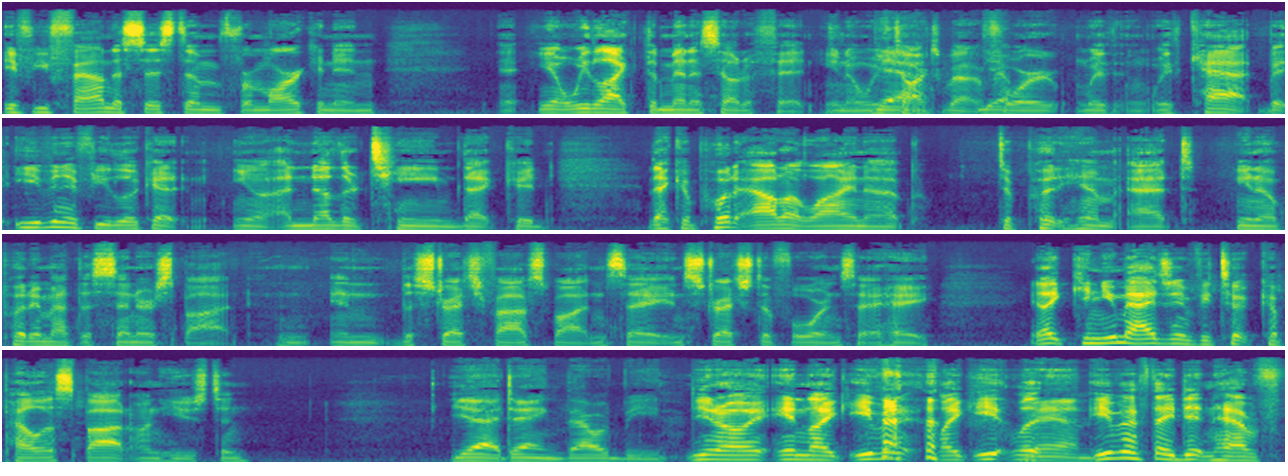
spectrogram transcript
if you found a system for Markkanen, you know, we like the Minnesota fit. You know, we've Yeah, talked about before with with KAT. But even if you look at you know another team that could that could put out a lineup to put him at you know put him at the center spot in, in the stretch five spot and say and stretch the four and say, hey, like, can you imagine if he took Capela's spot on Houston? Yeah, dang, that would be You know, and like even like even if they didn't have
